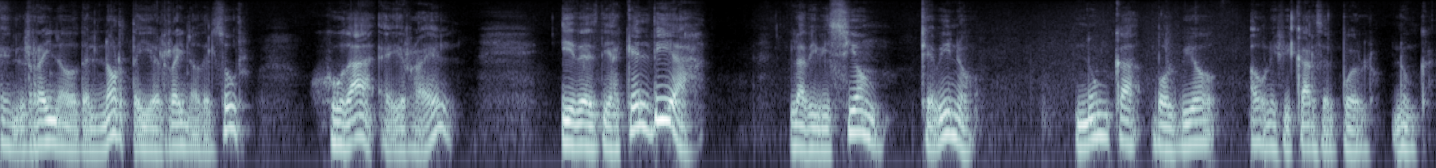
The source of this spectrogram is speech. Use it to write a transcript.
en el reino del norte y el reino del sur, Judá e Israel. Y desde aquel día la división que vino nunca volvió a unificarse el pueblo, nunca.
